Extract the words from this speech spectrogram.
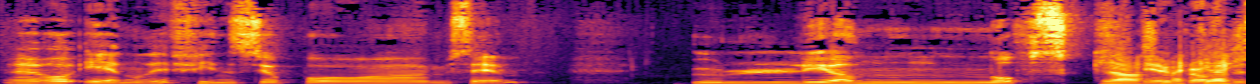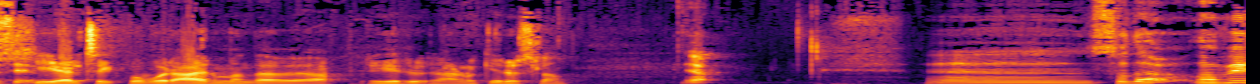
eh, og en av de fins jo på museum. Uljanovsk Ja, som jeg ikke er helt sikker på hvor det er, men det er, ja, er nok i Russland. Ja. Uh, så da, da har vi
